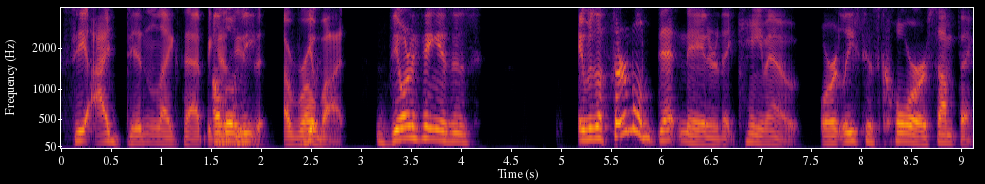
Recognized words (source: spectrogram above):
See, I didn't like that because Although he's the- a robot. the only thing is is it was a thermal detonator that came out or at least his core or something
